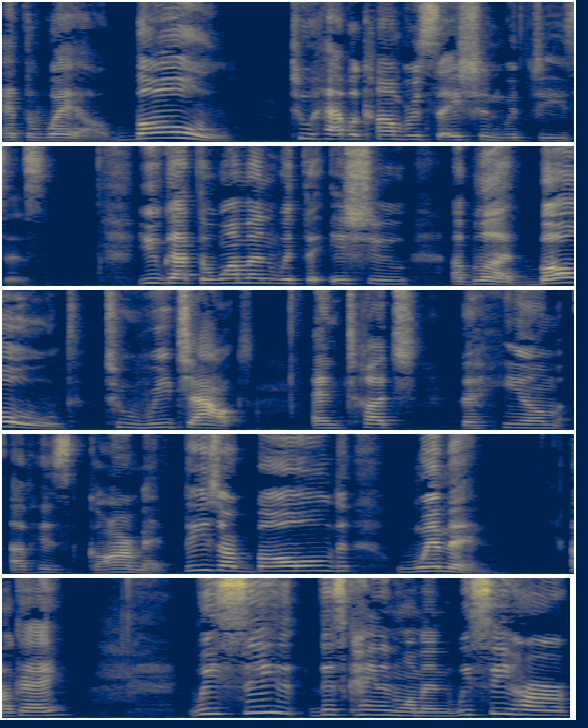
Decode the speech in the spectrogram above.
at the well, bold to have a conversation with Jesus. You've got the woman with the issue of blood, bold to reach out and touch the hem of his garment. These are bold women, okay? We see this Canaan woman, we see her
